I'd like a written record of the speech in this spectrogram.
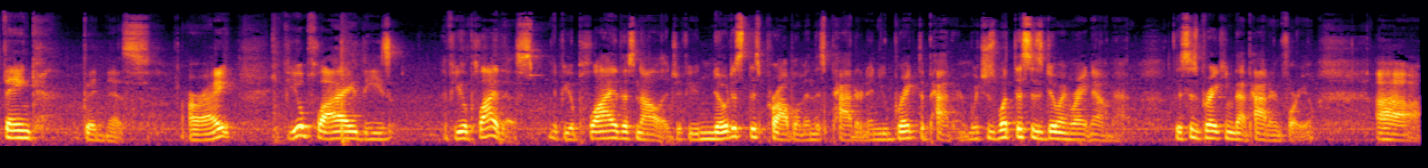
Thank goodness. All right? If you apply these if you apply this, if you apply this knowledge, if you notice this problem and this pattern and you break the pattern, which is what this is doing right now, Matt. This is breaking that pattern for you. Uh,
